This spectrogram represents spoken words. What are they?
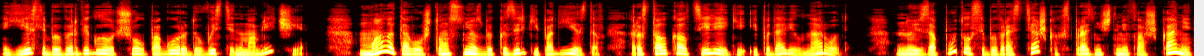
Если бы Вервиглот шел по городу в истинном обличье, мало того, что он снес бы козырьки подъездов, растолкал телеги и подавил народ, но и запутался бы в растяжках с праздничными флажками,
